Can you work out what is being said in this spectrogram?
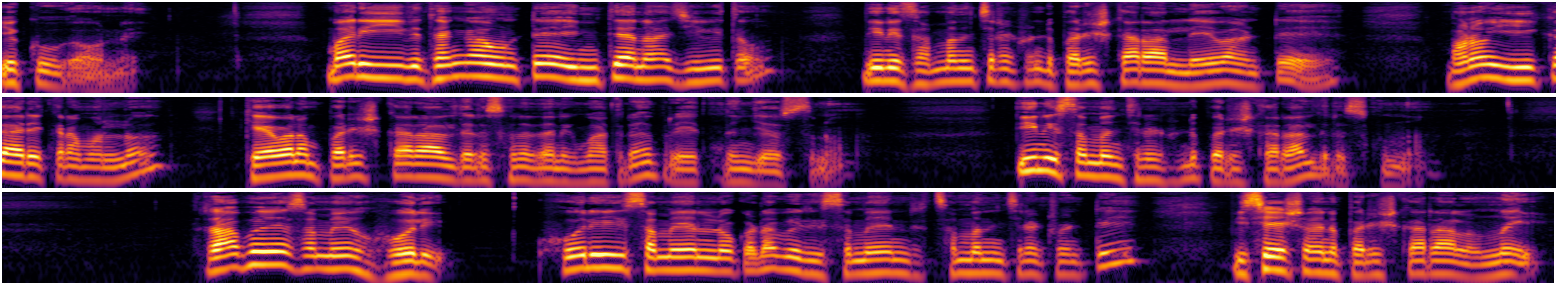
ఎక్కువగా ఉన్నాయి. మరి ఈ విధంగా ఉంటే ఇంతేనా జీవితం? దీనికి సంబంధించినటువంటి పరిష్కారాలు లేవా అంటే మనం ఈ కార్యక్రమంలో కేవలం పరిష్కారాలు తెలుసుకునేదానికి మాత్రమే ప్రయత్నం చేస్తున్నాం. దీనికి సంబంధించినటువంటి పరిష్కారాలు తెలుసుకుందాం. రాబోయే సమయం హోలీ. హోలీ సమయంలో కూడా వీరికి సమయం సంబంధించినటువంటి విశేషమైన పరిష్కారాలు ఉన్నాయి.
